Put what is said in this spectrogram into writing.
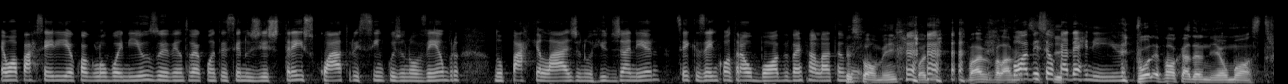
É uma parceria com a Globo News. O evento vai acontecer nos dias 3, 4 e 5 de novembro, no Parque Laje, no Rio de Janeiro. Se você quiser encontrar o Bob, vai estar lá também. Pessoalmente, pode vai lá Bob e seu caderninho. Vou levar o caderninho, eu mostro.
